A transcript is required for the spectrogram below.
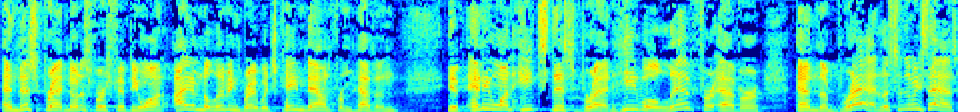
And this bread, notice verse 51 I am the living bread which came down from heaven. If anyone eats this bread, he will live forever. And the bread, listen to what he says,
